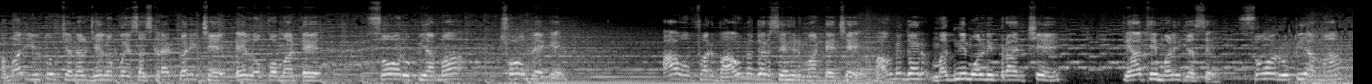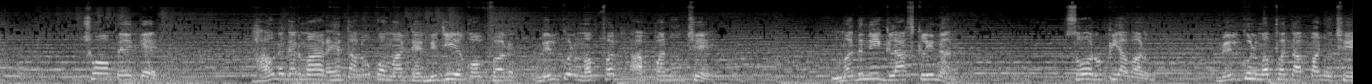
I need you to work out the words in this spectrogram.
અમારી યુટ્યુબ ચેનલ જે લોકોએ સબસ્ક્રાઇબ કરી છે, એ લોકો માટે સો રૂપિયામાં છ પેકેજ. આ ઓફર ભાવનગર શહેર માટે છે. ભાવનગર મદની મોલની બ્રાન્ચ છે. ત્યાંથી મળી જશે. સો રૂપિયામાં છ પેકેટ ભાવનગરમાં રહેતા લોકો માટે બીજી એક ઓફર બિલકુલ મફત આપવાનું છે. મદની ગ્લાસ ક્લીનર. સો રૂપિયા વાળું બિલકુલ મફત આપવાનું છે.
